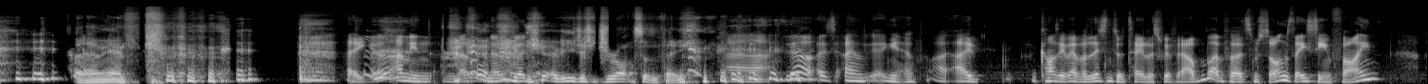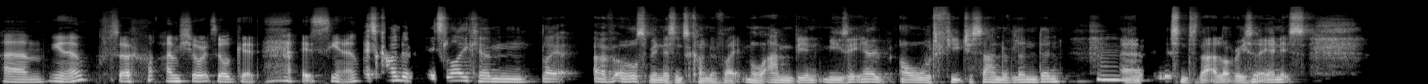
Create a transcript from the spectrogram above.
So, yeah. There you go. I mean, no, no judge. Have you just dropped something? Uh, no, it's, I, you know, I, I can't say I've ever listened to a Taylor Swift album, but I've heard some songs. They seem fine. Um, you know, so I'm sure it's all good. It's you know, it's kind of it's like um like I've I've also been listening to kind of like more ambient music, you know, old Future Sound of London. Uh, listened to that a lot recently, and it's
